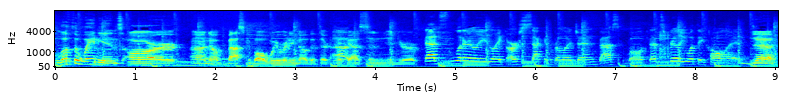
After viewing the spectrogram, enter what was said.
Lithuanians are, uh, no, basketball, we already know that they're Uh, kick ass in, in Europe. That's literally like our second religion, basketball. That's really what they call it. Yeah, It's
